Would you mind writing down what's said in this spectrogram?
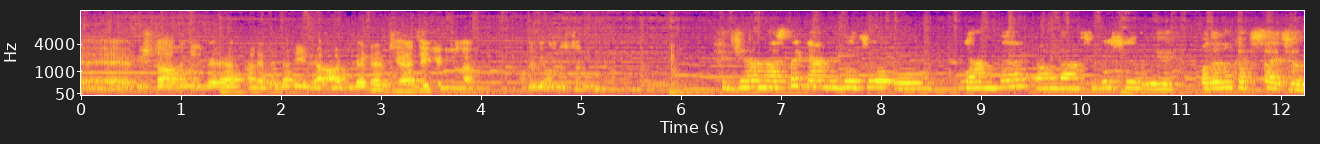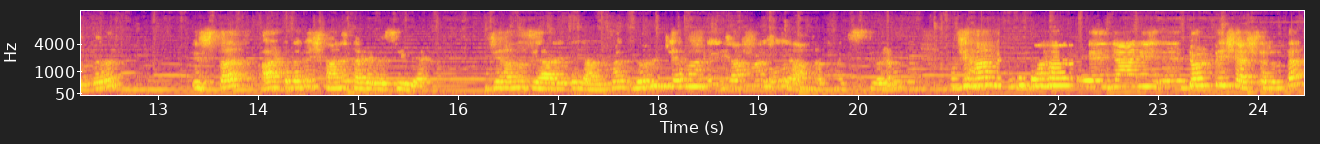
e, üstadımız böyle talebeleriyle, abilerle ziyarete geliyorlar. Onu bir anlatsana. Cihan hastayken bir gece e, uyandı. Ondan sonra şey, e, odanın kapısı açıldı. Üstad arkada beş tane talebesiyle Cihan'ı ziyarete geldi. Ben görünce hemen heyecan onu anlatmak istiyorum. Cihan daha e, yani e, 4-5 yaşlarında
